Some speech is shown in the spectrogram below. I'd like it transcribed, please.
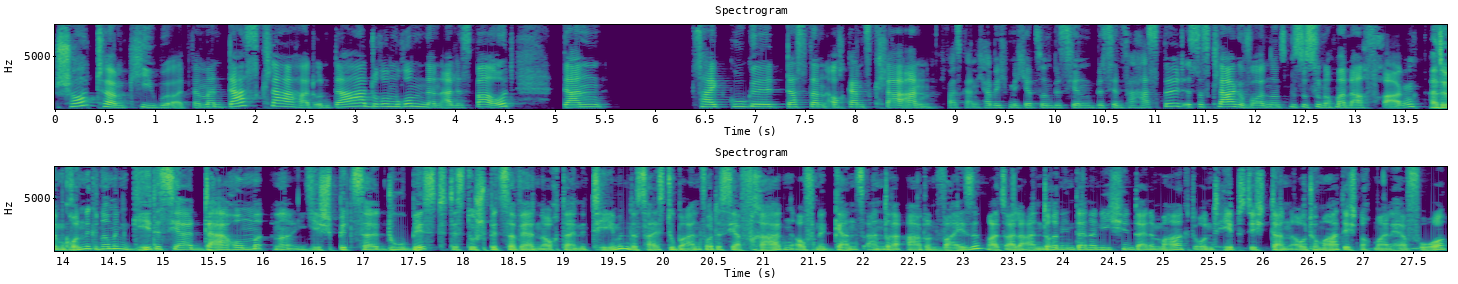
Short-Term-Keyword, wenn man das klar hat und da drumrum dann alles baut, dann zeigt Google das dann auch ganz klar an. Ich weiß gar nicht, habe ich mich jetzt so ein bisschen, bisschen verhaspelt? Ist das klar geworden? Sonst müsstest du noch mal nachfragen. Also im Grunde genommen geht es ja darum, ne, je spitzer du bist, desto spitzer werden auch deine Themen. Das heißt, du beantwortest ja Fragen auf eine ganz andere Art und Weise als alle anderen in deiner Nische, in deinem Markt und hebst dich dann automatisch noch mal hervor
